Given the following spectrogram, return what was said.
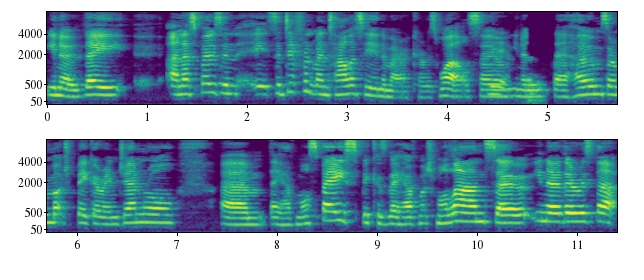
you know, they and I suppose in it's a different mentality in America as well. So, Yeah. you know, their homes are much bigger in general. Um, they have more space because they have much more land. So, you know, there is that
